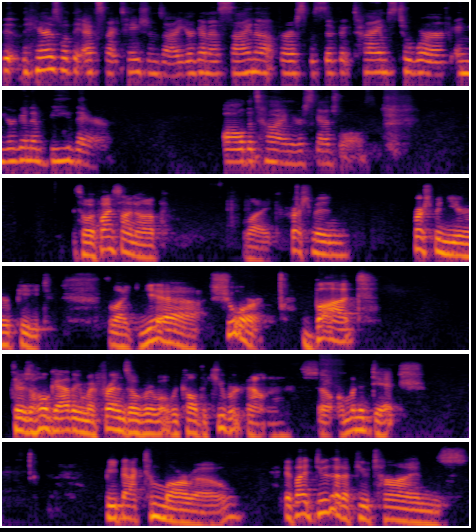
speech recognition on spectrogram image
th- here's what the expectations are you're going to sign up for specific times to work and you're going to be there all the time you're scheduled so if I sign up like freshman freshman year Pete, it's like, yeah, sure. But there's a whole gathering of my friends over what we call the Cubert Fountain. So I'm gonna ditch. Be back tomorrow. If I do that a few times,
